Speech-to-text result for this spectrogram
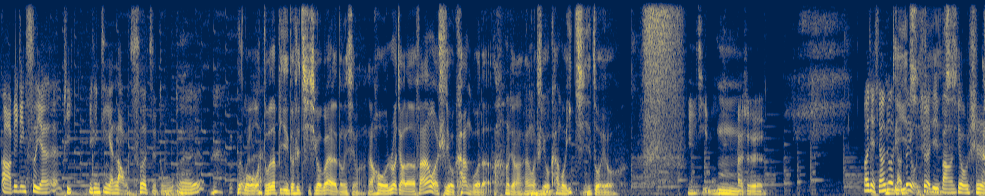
啊，毕竟次言呃毕毕竟禁言老册只读，呃，我我读的毕竟都是奇奇怪怪的东西嘛。然后弱角的番我是有看过的，弱角的番我是有看过一集左右。一集吗？嗯，还是而且像弱角最有趣的地方就是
